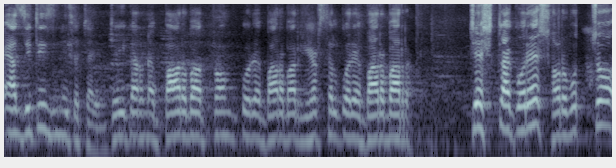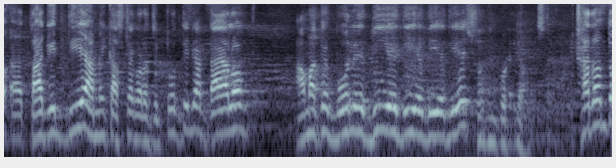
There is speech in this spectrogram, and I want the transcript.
অ্যাজ ইট ইজ নিতে চাই। যেই কারণে বারবার প্রম করে, বারবার রিহার্সাল করে, বারবার চেষ্টা করে সর্বোচ্চ তাগিদ দিয়ে আমি কাজটা করাচ্ছি। প্রতিটা ডায়ালগ আমাকে বলে দিয়ে দিয়ে দিয়ে দিয়ে শুটিং করতে হচ্ছে। সাধারণত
